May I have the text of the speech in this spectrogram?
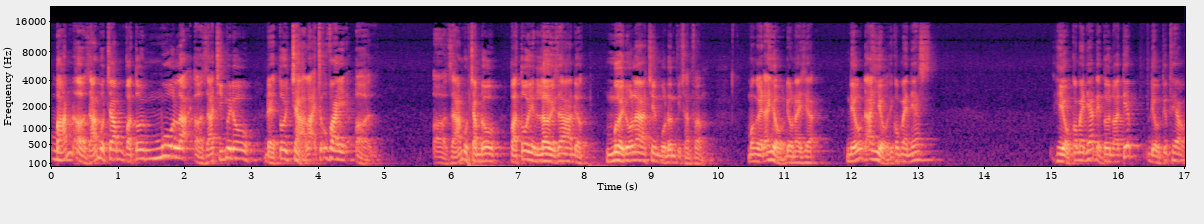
bán ở giá 100 và tôi mua lại ở giá 90 đô để tôi trả lại chỗ vay ở ở giá 100 đô và tôi lời ra được 10 đô la trên một đơn vị sản phẩm. Mọi người đã hiểu điều này chưa ạ? Nếu đã hiểu thì comment yes hiểu comment nhé để tôi nói tiếp điều tiếp theo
